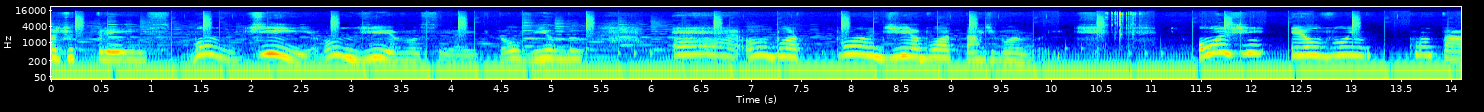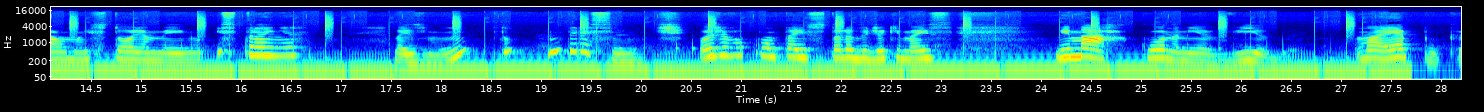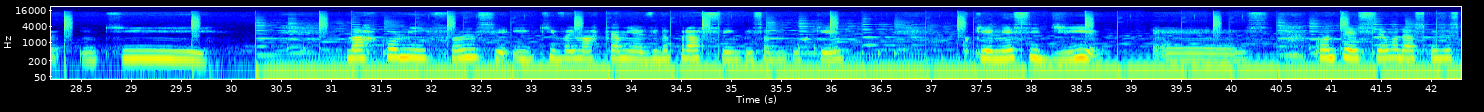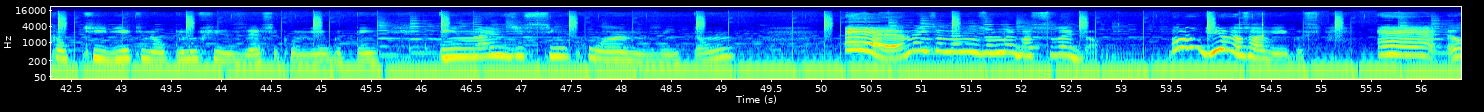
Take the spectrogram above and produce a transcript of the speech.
episódio 3. Bom dia, bom dia você aí que tá ouvindo. É, ou boa, bom dia, boa tarde, boa noite. Hoje eu vou contar uma história meio estranha, mas muito interessante. Hoje eu vou contar a história do dia que mais me marcou na minha vida uma época em que marcou minha infância e que vai marcar minha vida para sempre, sabe por quê? Porque nesse dia é, aconteceu uma das coisas que eu queria que meu primo fizesse comigo. Tem, tem mais de cinco anos, então é mais ou menos um negócio legal. Bom dia, meus amigos. É, eu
